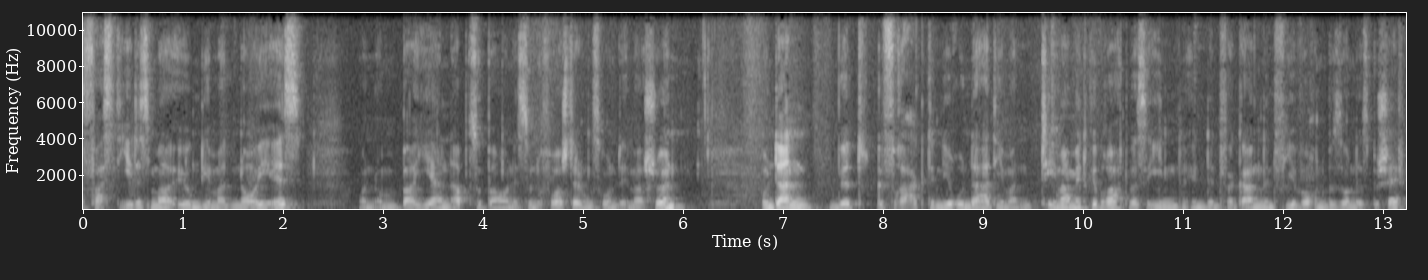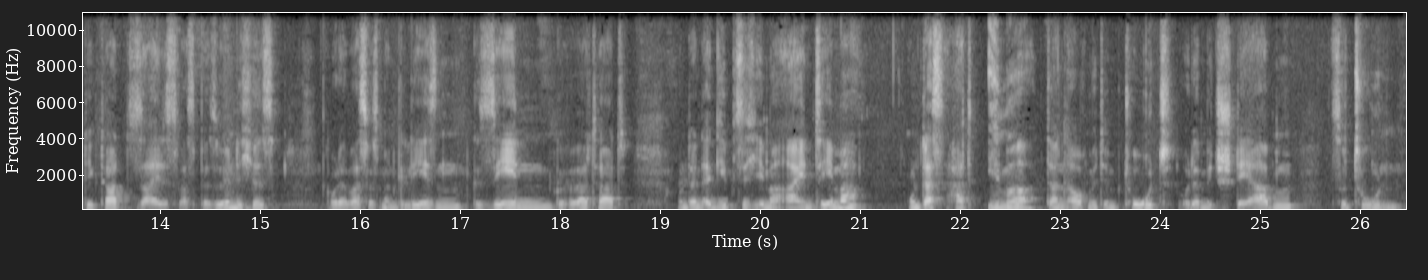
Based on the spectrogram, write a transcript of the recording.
fast jedes Mal irgendjemand neu ist. Und um Barrieren abzubauen, ist so eine Vorstellungsrunde immer schön. Und dann wird gefragt in die Runde, hat jemand ein Thema mitgebracht, was ihn in den vergangenen vier Wochen besonders beschäftigt hat, sei es was Persönliches oder was, was man gelesen, gesehen, gehört hat. Und dann ergibt sich immer ein Thema und das hat immer dann auch mit dem Tod oder mit Sterben zu tun.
